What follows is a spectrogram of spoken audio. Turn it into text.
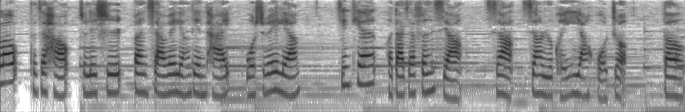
Hello，大家好，这里是半夏微凉电台，我是微凉。今天和大家分享像向日葵一样活着，等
